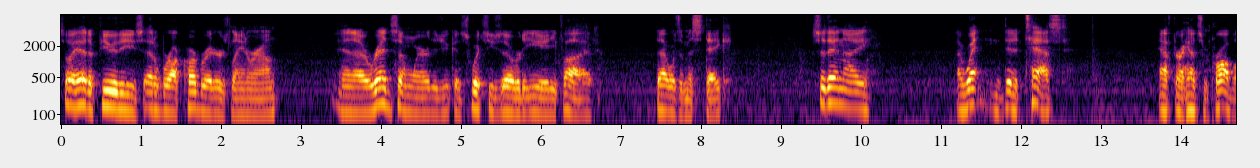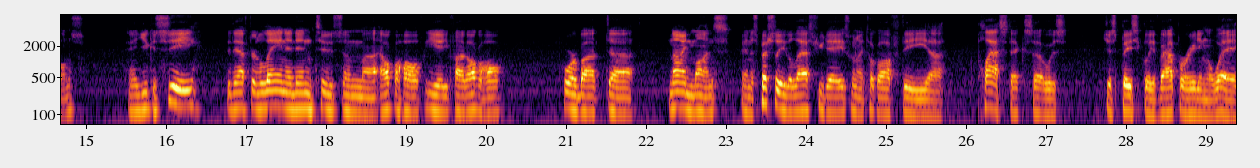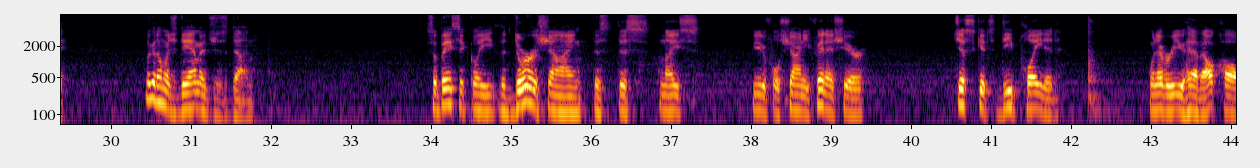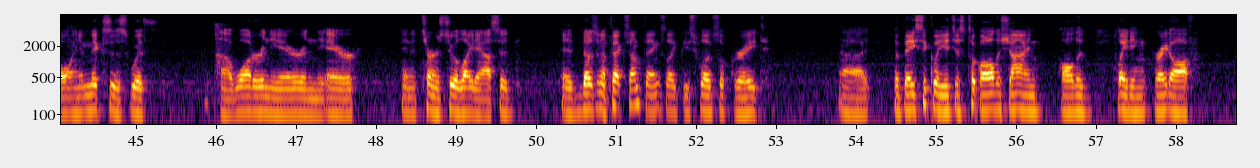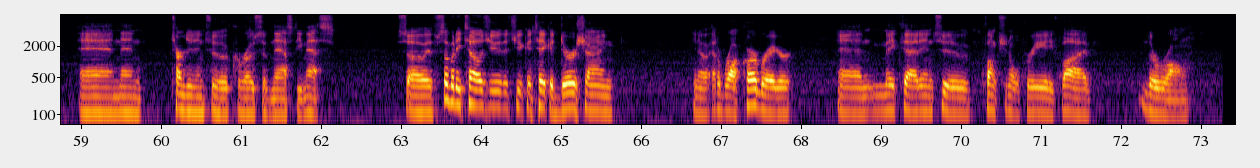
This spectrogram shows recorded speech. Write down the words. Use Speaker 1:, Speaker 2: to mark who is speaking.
Speaker 1: So I had a few of these Edelbrock carburetors laying around and I read somewhere that you can switch these over to E85. That was a mistake. So then I I went and did a test after I had some problems and you can see that after laying it into some uh, alcohol, E85 alcohol for about uh, nine months and especially the last few days when I took off the uh, plastic so it was just basically evaporating away Look at how much damage is done. So basically the Endurashine, this, this nice beautiful shiny finish here, just gets deplated whenever you have alcohol and it mixes with uh, water in the air and the air and it turns to a light acid. It doesn't affect some things like these floats look great. Uh, but basically it just took all the shine, all the plating right off and then turned it into a corrosive, nasty mess. So if somebody tells you that you can take a Endurashine, you know, Edelbrock carburetor and make that into functional E85, they're wrong.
